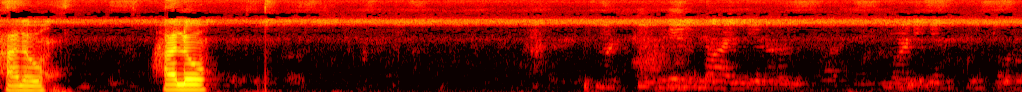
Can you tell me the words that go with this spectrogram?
hello hello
